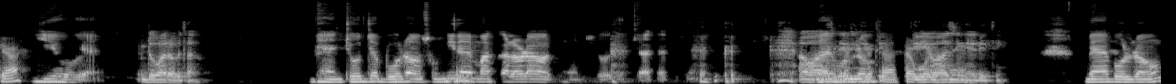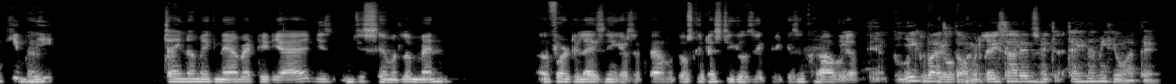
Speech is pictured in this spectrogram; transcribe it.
क्या? ये हो गया। दोबारा बता। बहन जब बोल रहा हूँ सुन नहीं रहा है माँ का लड़ा और बहन क्या क्या है। आवाज़ मैं बोल रहा हूँ आवाज़ नहीं आ रही थी। मैं बोल रहा हूँ कि हाँ। भाई चाइना में एक नया बैक्टीरिया है जिस जिससे मतलब मैन फर्टिलाइज नहीं कर सकता मतलब उसके टेस्टिकल्स एक तरीके से खराब हो जाते हैं तो एक मतलब बात बताओ मेरे को ये सारे चाइना में क्यों आते? हैं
